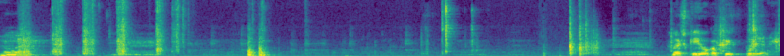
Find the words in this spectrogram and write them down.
Noin. Myöskin hiukan pippuria. Niin.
